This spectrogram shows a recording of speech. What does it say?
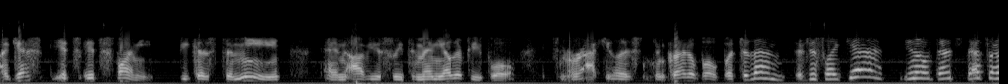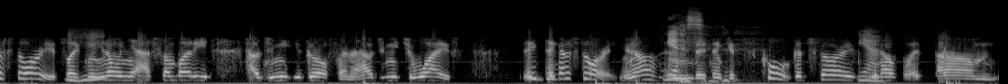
I guess it's it's funny because to me, and obviously to many other people, it's miraculous. It's incredible. But to them, they're just like, yeah, you know, that's that's our story. It's like Mhm. you know when you ask somebody, how'd you meet your girlfriend or how'd you meet your wife. They, they got a story, you know, and Yes. they think it's cool, good story, Yeah. you know. But um,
